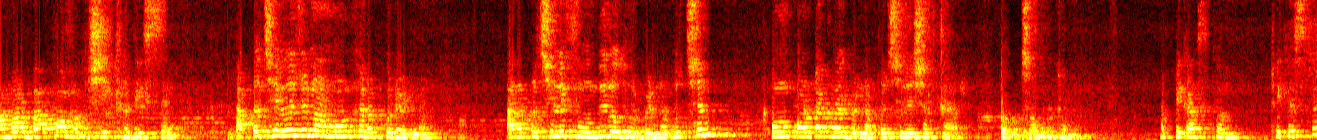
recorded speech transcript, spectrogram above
আমার বাবা আমাকে শিক্ষা দিচ্ছে আপনার ছেলের জন্য আর মন খারাপ করেন না। আর আপনার ছেলে ফোন দিলেও ধরবেন না বুঝছেন? কোনো কন্ট্যাক্ট রাখবেন না আপনার ছেলের সাথে আর। আচ্ছা আপনি কাজ করুন। ঠিক আছে?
